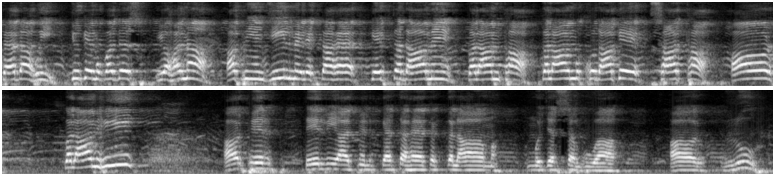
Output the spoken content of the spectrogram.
पैदा हुई। क्योंकि मुकदस योहना अपनी अंजील में लिखता है कि इब्तदा में कलाम था, कलाम खुदा के साथ था और कलाम ही और फिर तेरहवीं आज में कहता है कि कलाम मुजस्म हुआ और रूह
